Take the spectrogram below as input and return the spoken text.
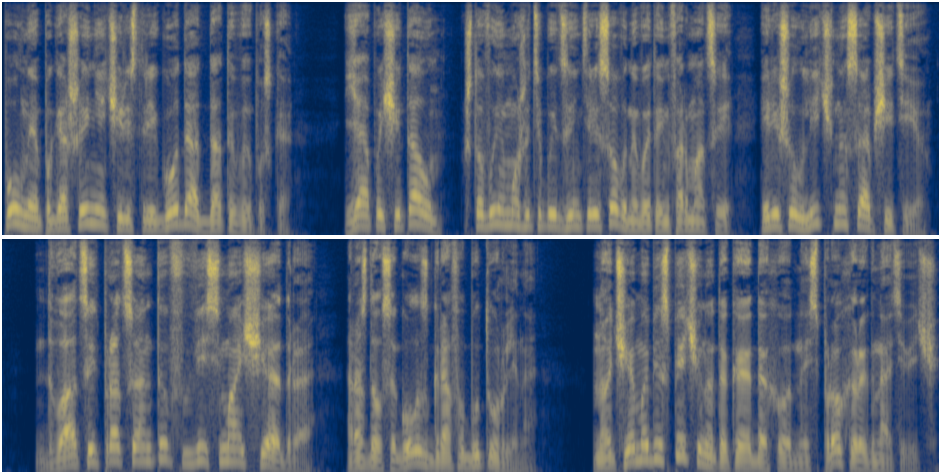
Полное погашение через три года от даты выпуска. Я посчитал, что вы можете быть заинтересованы в этой информации и решил лично сообщить ее. «Двадцать процентов весьма щедро», — раздался голос графа Бутурлина. «Но чем обеспечена такая доходность, Прохор Игнатьевич?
